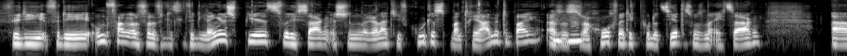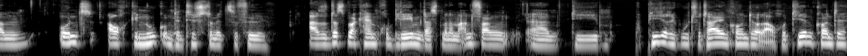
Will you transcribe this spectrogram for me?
Für die, für die Umfang oder für, das, für die Länge des Spiels würde ich sagen, ist schon relativ gutes Material mit dabei. Also es ist noch hochwertig produziert, das muss man echt sagen. Ähm, und auch genug, um den Tisch damit zu füllen. Also das war kein Problem, dass man am Anfang äh, die Papiere gut verteilen konnte oder auch rotieren konnte.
